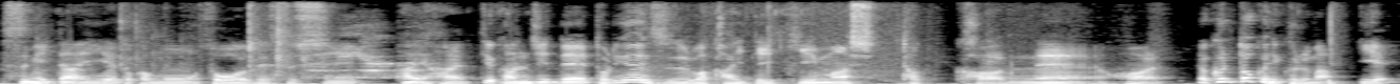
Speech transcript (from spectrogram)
住みたい家とかもそうですし、はいはい。っていう感じで、とりあえずは書いていきましたかね。はい。特に車、家。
